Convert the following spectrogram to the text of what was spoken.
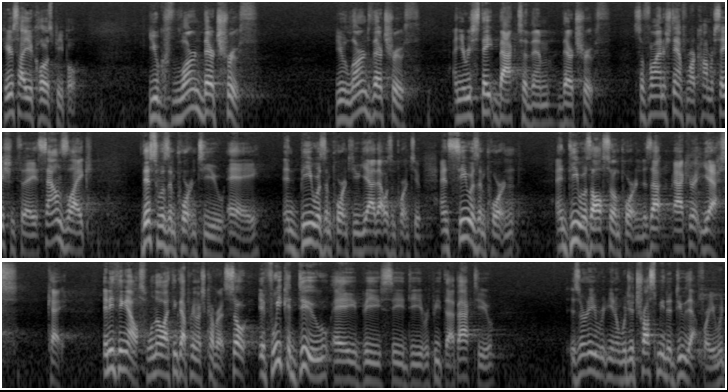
Here's how you close people. You've learned their truth. You learned their truth, and you restate back to them their truth. So, from I understand from our conversation today, it sounds like this was important to you, A, and B was important to you. Yeah, that was important to you. And C was important, and D was also important. Is that accurate? Yes. Okay. Anything else? Well, no, I think that pretty much covers it. So if we could do A, B, C, D, repeat that back to you, is there any, you know, would you trust me to do that for you? Would,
